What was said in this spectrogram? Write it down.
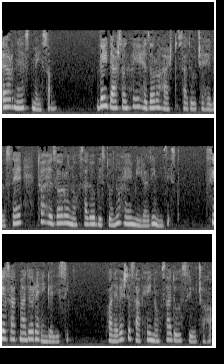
ارنست میسون. وی در سالهای 1843 تا 1929 میلادی میزیست. سیاستمدار انگلیسی. پانوشت صفحه 934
